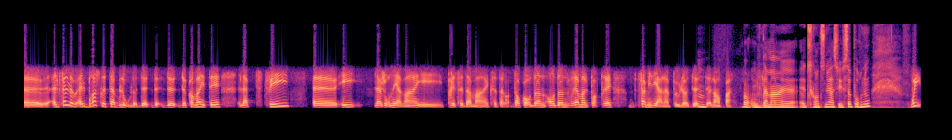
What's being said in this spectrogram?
Euh, elle fait le, elle brosse le tableau là, de, de, de, de, comment était la petite fille euh, et la journée avant et précédemment, etc. Donc, on donne, on donne vraiment le portrait familial un peu là, de, mm. de l'enfant. Bon, évidemment, euh, tu continues à suivre ça pour nous. Oui.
